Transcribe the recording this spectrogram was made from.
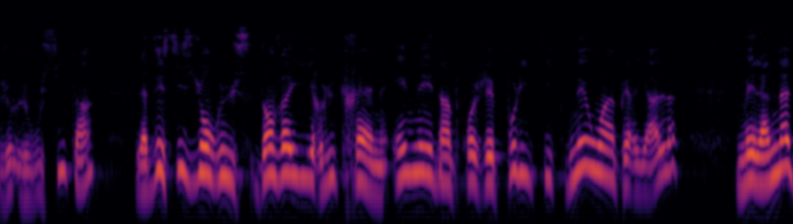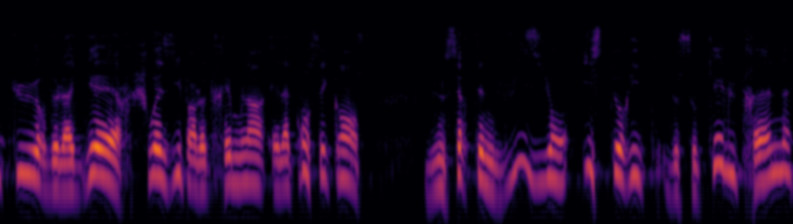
je, vous cite, hein, la décision russe d'envahir l'Ukraine est née d'un projet politique néo-impérial, mais la nature de la guerre choisie par le Kremlin est la conséquence d'une certaine vision historique de ce qu'est l'Ukraine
